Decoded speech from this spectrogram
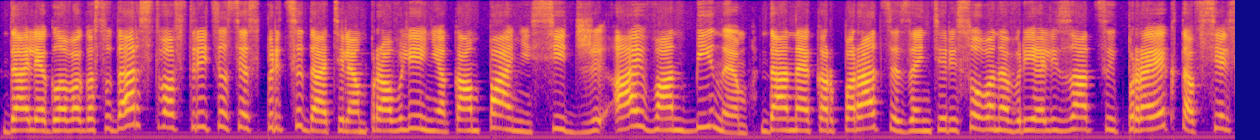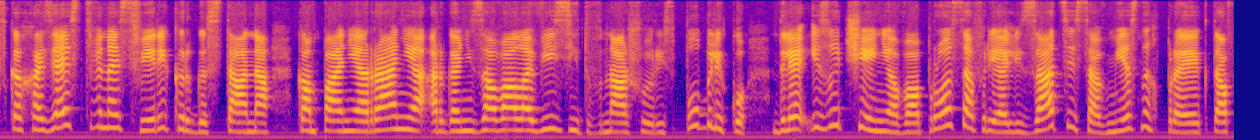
Далее глава государства встретился с председателем правления компании CGI Ван Бинем. Данная корпорация заинтересована в реализации проектов в сельскохозяйственной сфере Кыргызстана. Компания ранее организовала визит в нашу республику для изучения вопросов реализации совместных проектов.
